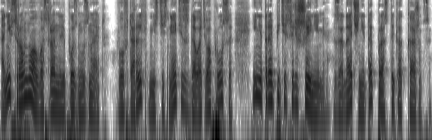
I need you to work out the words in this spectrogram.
Они все равно о вас рано или поздно узнают. Во-вторых, не стесняйтесь задавать вопросы и не торопитесь с решениями. Задачи не так просты, как кажутся.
